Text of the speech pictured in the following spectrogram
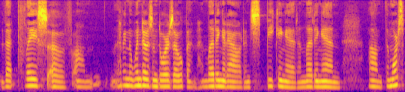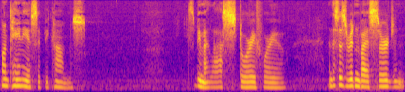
that place of um, having the windows and doors open and letting it out and speaking it and letting in, um, the more spontaneous it becomes. This will be my last story for you. And this is written by a surgeon.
